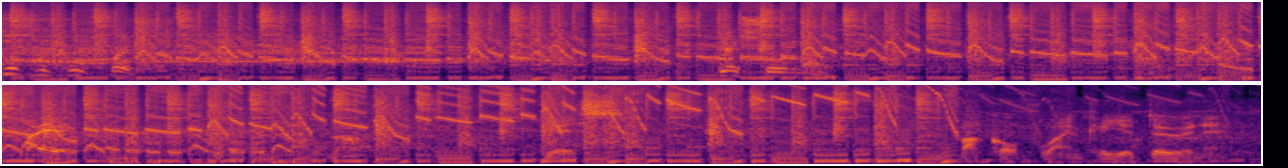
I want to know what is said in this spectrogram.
difficult question. Yes or no? Fail. Yes. Fuck off, wanker, you're doing it.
